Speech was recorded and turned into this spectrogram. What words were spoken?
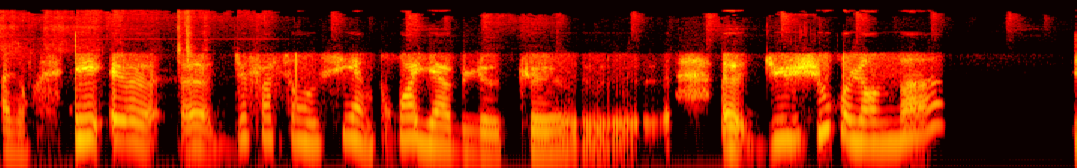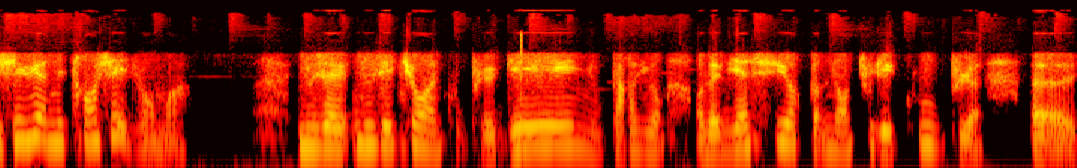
ah non. Et euh, euh, de façon aussi incroyable que du jour au lendemain, j'ai eu un étranger devant moi. Nous, nous, étions un couple gay, nous parlions. Oh ben bien sûr, comme dans tous les couples, euh,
